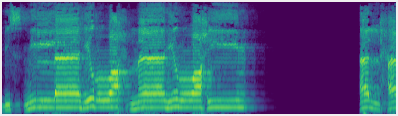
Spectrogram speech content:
بِسْمِ اللَّهِ الرَّحْمَٰنِ الرَّحِيمِ. الْحَاقَّةُ.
